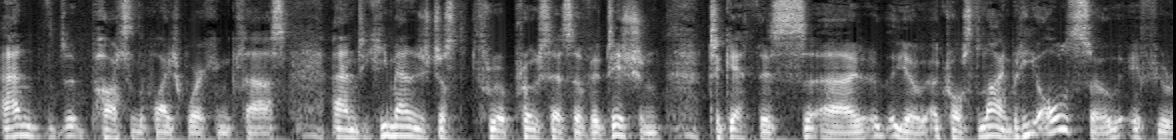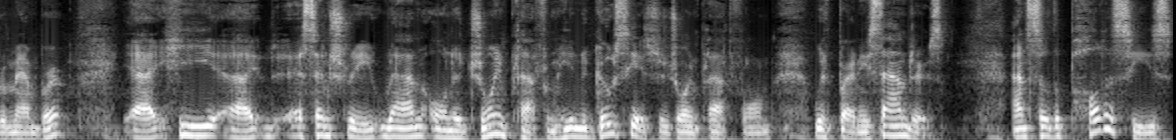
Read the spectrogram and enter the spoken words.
and parts of the white working class. And he managed just through a process of addition to get this uh, you know across the line. But he also, if you remember, uh, he uh, essentially ran on a joint platform. He negotiated a joint platform with Bernie Sanders. And so the policies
